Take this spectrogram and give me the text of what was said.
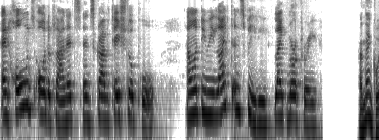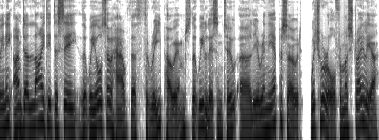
and holds all the planets in its gravitational pull. I want to be light and speedy, like Mercury. And then, Queenie, I'm delighted to see that we also have the three poems that we listened to earlier in the episode, which were all from Australia.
